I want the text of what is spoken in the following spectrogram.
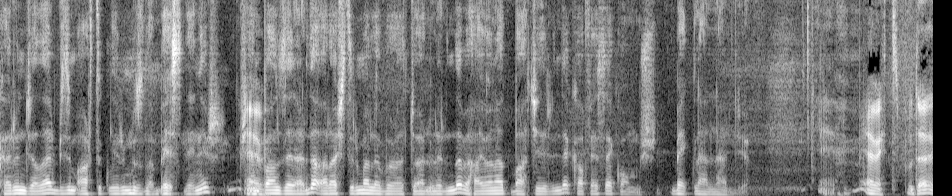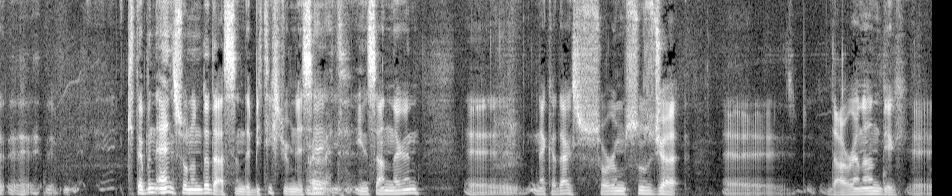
karıncalar bizim artıklarımızla beslenir. Şempanzeler de araştırma laboratuvarlarında ve hayvanat bahçelerinde kafese konmuş beklerler diyor. Ee, evet bu da e, kitabın en sonunda da aslında bitiş cümlesi evet. insanların e, ne kadar sorumsuzca e, davranan bir e,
